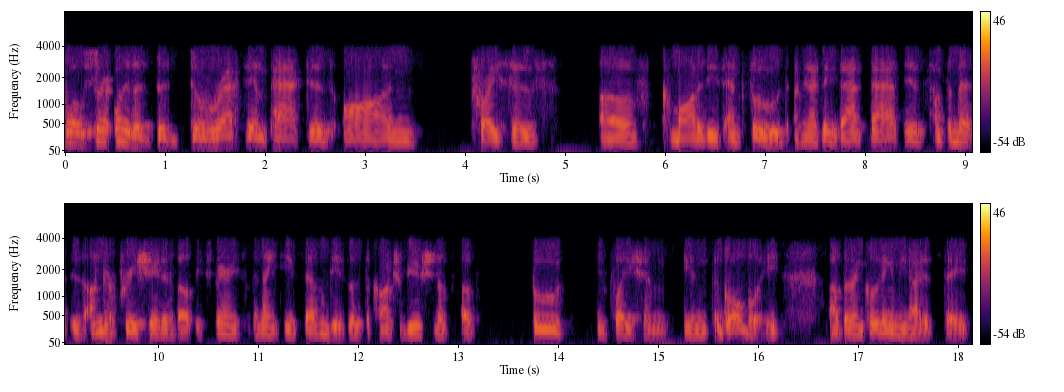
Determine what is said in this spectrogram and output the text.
Well, certainly the, the direct impact is on prices of commodities and food. I mean, I think that that is something that is underappreciated about the experience of the 1970s was the contribution of, of food inflation in globally, uh, but including in the United States.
